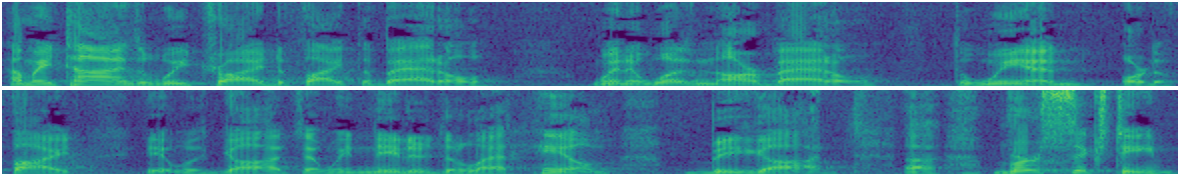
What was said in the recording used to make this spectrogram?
How many times have we tried to fight the battle when it wasn't our battle to win or to fight? It was God's, and we needed to let Him be God. Uh, verse 16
